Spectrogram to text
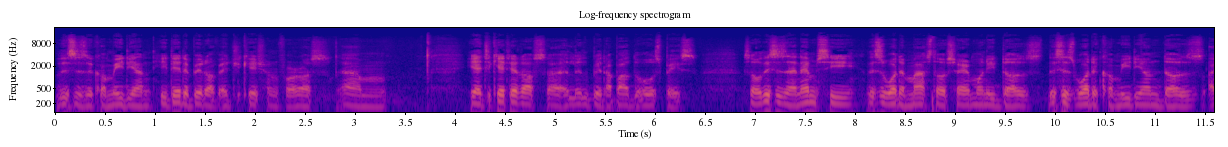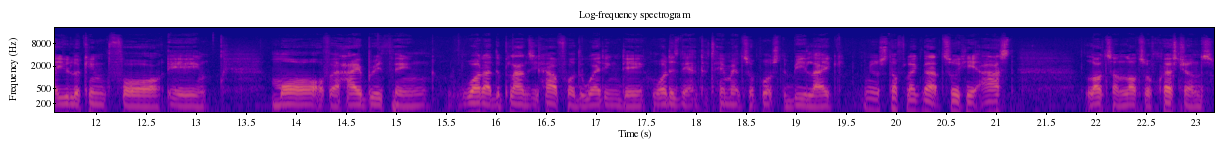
this is a comedian. He did a bit of education for us. Um, he educated us uh, a little bit about the whole space. So this is an MC. This is what a master of ceremony does. This is what a comedian does. Are you looking for a more of a hybrid thing? What are the plans you have for the wedding day? What is the entertainment supposed to be like? You know, stuff like that. So he asked lots and lots of questions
